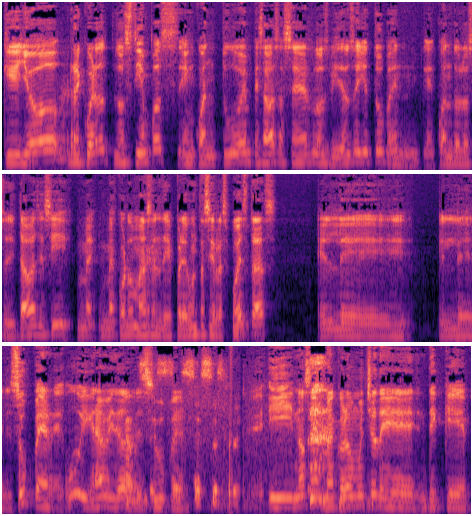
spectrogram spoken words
que yo recuerdo los tiempos en cuando tú empezabas a hacer los videos de YouTube, en, en cuando los editabas y así, me, me acuerdo más el de preguntas y respuestas, el de el del Super, uy, gran video Ah, del sí, Super. sí, sí. Eh, Y no sé, me acuerdo mucho de, de que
